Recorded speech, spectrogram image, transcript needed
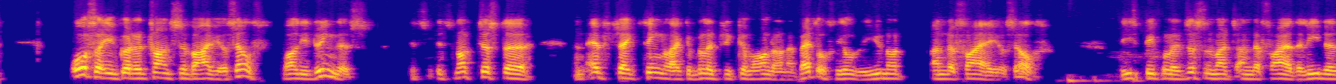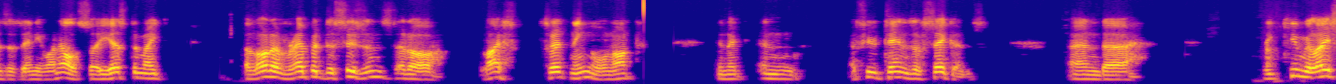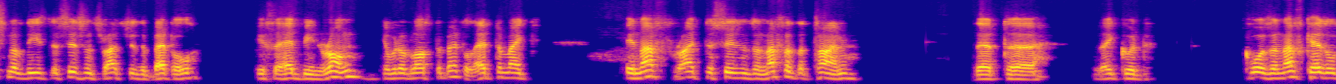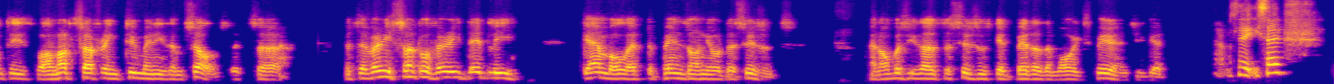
also, you've got to try and survive yourself while you're doing this. It's it's not just a an abstract thing like a military command on a battlefield where you're not under fire yourself. These people are just as much under fire, the leaders, as anyone else. So he has to make a lot of rapid decisions that are life threatening or not in a, in a few tens of seconds. And uh, the accumulation of these decisions right through the battle, if they had been wrong, it would have lost the battle. They had to make enough right decisions, enough at the time that uh, they could cause enough casualties while not suffering too many themselves. It's a, it's a very subtle, very deadly gamble that depends on your decisions. And obviously, those decisions get better the more experience you get. Absolutely. So,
